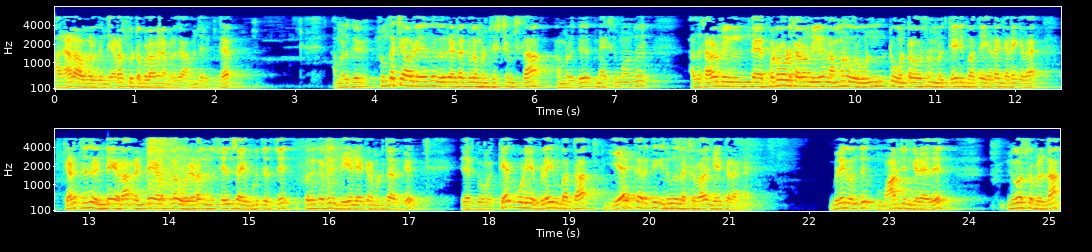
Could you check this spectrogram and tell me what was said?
அதனால் அவங்களுக்கு இந்த இடம் சூட்டபுளாகவே நம்மளுக்கு அமைஞ்சிருக்குங்க. நம்மளுக்கு சுங்கச்சாவடியிலேருந்து வெறும் ரெண்டரை கிலோமீட்டர் டிஸ்டன்ஸ் தான் நம்மளுக்கு மேக்ஸிமம் வந்து அந்த சரௌண்டிங்கில் இந்த குடரோடு சரௌண்டிங்கில் நம்மளும் ஒரு ஒன் டு ஒன்றரை வருஷம் நம்மளுக்கு தேடி பார்த்தா இடம் கிடைக்கல. கிடைச்சது ரெண்டே இடம். ரெண்டே இடத்துல ஒரு இடம் வந்து சேல்ஸ் ஆகி முடிச்சிருச்சு. இப்போ இருக்கிறது இந்த ஏழு ஏக்கர் மட்டும் தான் இருக்குது இதற்கு இவங்க கேட்கக்கூடிய விலைன்னு பார்த்தா ஏக்கருக்கு இருபது லட்ச ரூபா தான் கேட்குறாங்க. விலை வந்து மார்ஜின் கிடையாது. நெகோசியபிள் தான்.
